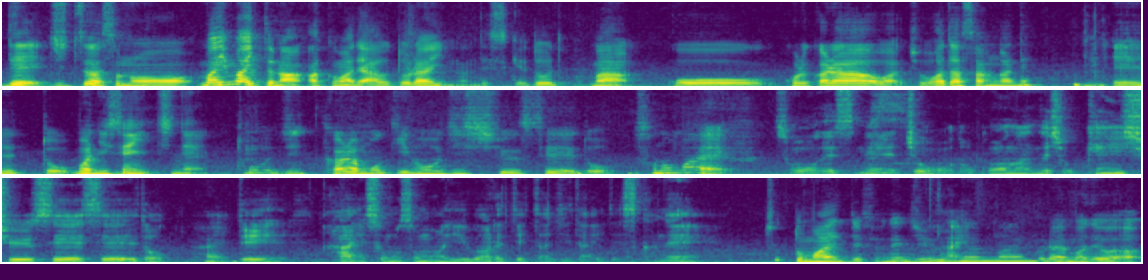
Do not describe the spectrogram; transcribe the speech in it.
で、ね、実はその、まあ、今言ったのはあくまでアウトラインなんですけど、まあ、こうこれからはちょ和田さんがね、うん、えーとまあ、2001年当時からも技能実習制度、その前そうですね。ちょうどこうなんでしょう。研修生制度で、はい、はい、そもそも言われてた時代ですかね。ちょっと前ですよね。10年前ぐらいまでは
